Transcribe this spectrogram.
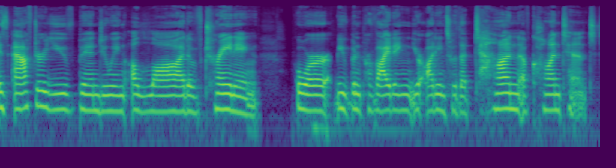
is after you've been doing a lot of training or you've been providing your audience with a ton of content,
